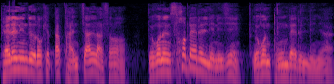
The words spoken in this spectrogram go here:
베를린도 이렇게 딱 반 잘라서 요거는 서베를린이지. 요건 동베를린이야.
